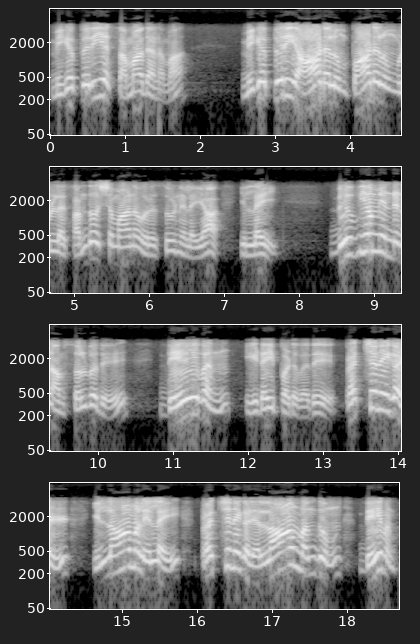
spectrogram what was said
மிகப்பெரிய சமாதானமா? மிகப்பெரிய ஆடலும் பாடலும் உள்ள சந்தோஷமான ஒரு சூழ்நிலையா? இல்லை. திவ்யம் என்று நாம் சொல்வது தேவன் இடைப்படுவது. பிரச்சனைகள் இல்லாமல் இல்லை. பிரச்சனைகள் எல்லாம் வந்தும் தேவன்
